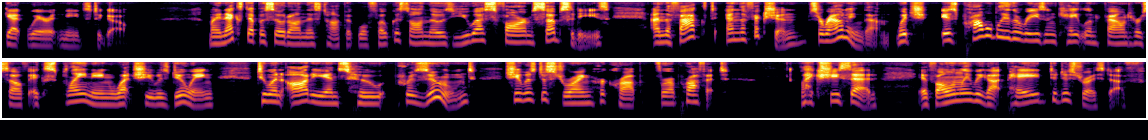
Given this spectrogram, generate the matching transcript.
get where it needs to go. My next episode on this topic will focus on those U.S. farm subsidies and the fact and the fiction surrounding them, which is probably the reason Caitlin found herself explaining what she was doing to an audience who presumed she was destroying her crop for a profit. Like she said, if only we got paid to destroy stuff.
